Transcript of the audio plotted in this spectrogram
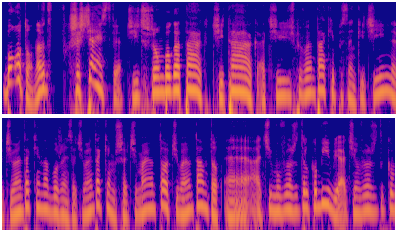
bo oto, nawet w chrześcijaństwie, ci czczą Boga tak, ci tak, a ci śpiewają takie piosenki, ci inne, ci mają takie nabożeństwa, ci mają takie msze, ci mają to, ci mają tamto, e, a ci mówią, że tylko Biblia, a ci mówią, że tylko,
